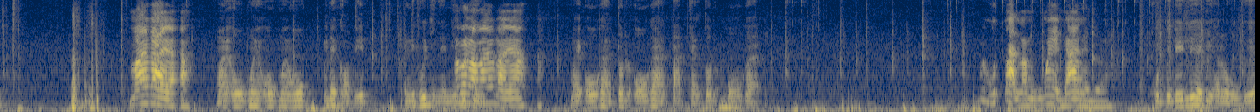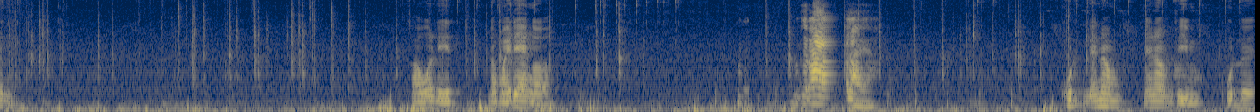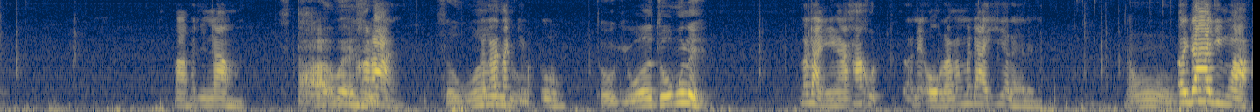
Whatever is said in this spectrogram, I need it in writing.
ไม้อะไรอะไม้โอ๊กไม้โอ๊กไม้โอ๊กได้กรอบเพชรอันนี้พูดจริงอันนี้แล้วพูมัดนจเอาริงมาจากไหนอะไม้โอ๊กอะต้นโอ๊กอะตัดจากต้นโอ๊กอะกูตัดแล้วกูไม่เห็นได้เลยเลยขุดไปเรื่อยๆดิฮัลโหลเพื่อนฟลาวเวอร์เลดดอกไม้แดงเหรอมันจะได้อะไรอะขุดแนะนำแนะนำฟิล์มขุดเลยปลาแพลตินัมสตาร์เวอร์ข้างล่างสวัแล้วสน่าจะดีกินกูโตกิวะโจมุเลยแล้วไหนเองอะค่าขุดอันนี้โอ๊กแล้วมันไม่ได้ที่อะไรเลยเนี่ยเอ้าเอ้ยได้จริงว่ะ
